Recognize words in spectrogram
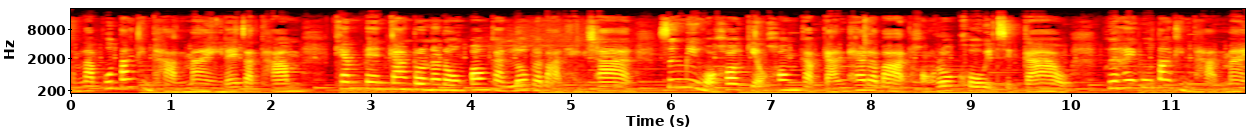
สำหรับผู้ตั้งถิ่นฐานใหม่ได้จัดทำแคมเปญการรณรงค์ป้องกันโรคระบาดแห่งชาติ ซึ่งมีหัวข้อเกี่ยวข้องกับการแพร่ระบาดของโรคโควิด -19 เพื่อให้ผู้ตั้งถิ่นฐานใหม่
